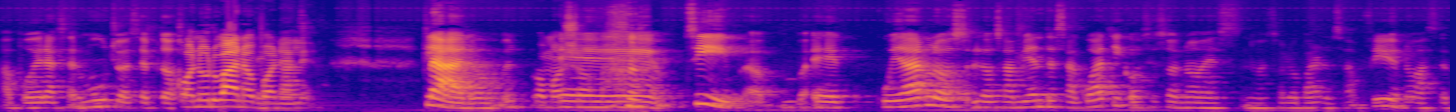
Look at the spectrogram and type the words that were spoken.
a poder hacer mucho, excepto Con urbano, ponele. Claro, Como yo. eh, sí, eh, cuidar los, los ambientes acuáticos, eso no es, no es solo para los anfibios, no va a ser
